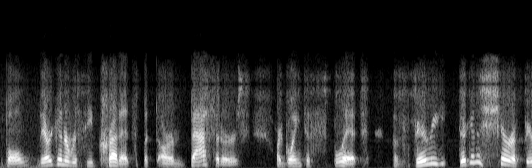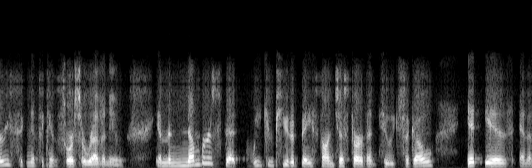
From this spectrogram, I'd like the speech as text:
people. They're going to receive credits, but our ambassadors are going to split a very they're going to share a very significant source of revenue. and the numbers that we computed based on just our event two weeks ago, it is an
